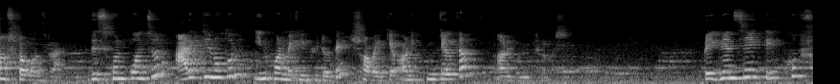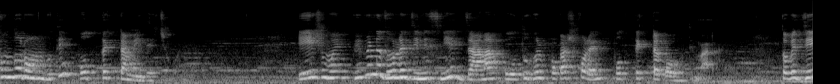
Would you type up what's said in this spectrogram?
নমস্কার বন্ধুরা ডিসকন পঞ্চুর আরেকটি নতুন ইনফরমেটিভ ভিডিওতে সবাইকে অনেক ওয়েলকাম অনেক অনেক ভালোবাসি। প্রেগনেন্সি একটি খুব সুন্দর অনুভূতি প্রত্যেকটা মেয়েদের জীবনে। এই সময় বিভিন্ন ধরনের জিনিস নিয়ে জানার কৌতূহল প্রকাশ করেন প্রত্যেকটা গর্ভবতী মারা তবে যে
